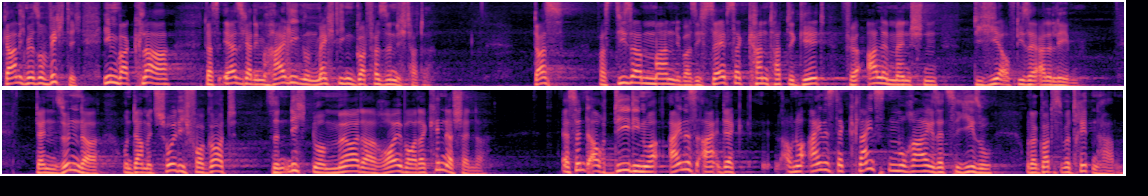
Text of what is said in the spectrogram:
gar nicht mehr so wichtig. Ihm war klar, dass er sich an dem heiligen und mächtigen Gott versündigt hatte. Das, was dieser Mann über sich selbst erkannt hatte, gilt für alle Menschen, die hier auf dieser Erde leben. Denn Sünder und damit schuldig vor Gott sind nicht nur Mörder, Räuber oder Kinderschänder. Es sind auch die, die nur eines der, auch nur eines der kleinsten Moralgesetze Jesu oder Gottes übertreten haben.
